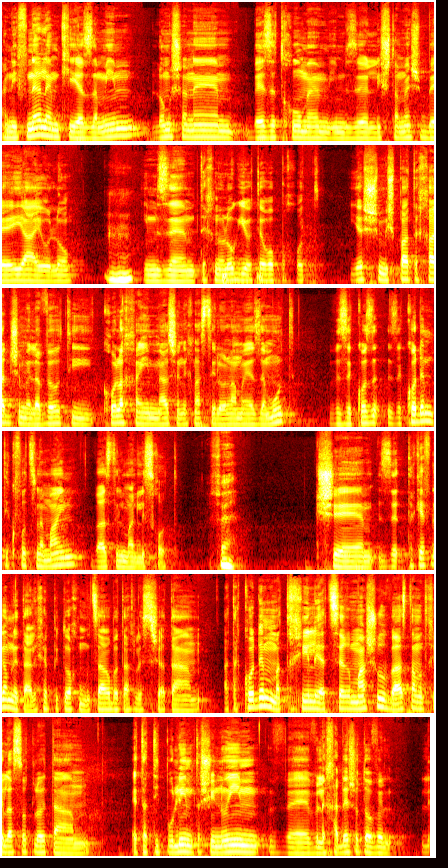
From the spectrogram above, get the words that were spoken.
אני אפנה אליהם כיזמים, לא משנה באיזה תחום הם, אם זה להשתמש ב-AI או לא, מהמם. אם זה טכנולוגי יותר או פחות. יש משפט אחד שמלווה אותי כל החיים מאז שנכנסתי לעולם היזמות, וזה קודם תקפוץ למים, ואז תלמד לשחות. יפה. כשזה תקף גם לתהליכי פיתוח מוצר בתכלס, שאתה אתה קודם מתחיל לייצר משהו, ואז אתה מתחיל לעשות לו את, ה, את הטיפולים, את השינויים, ו, ולחדש אותו ל-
